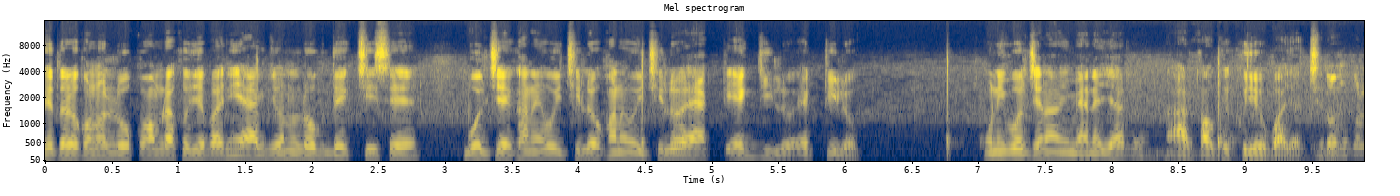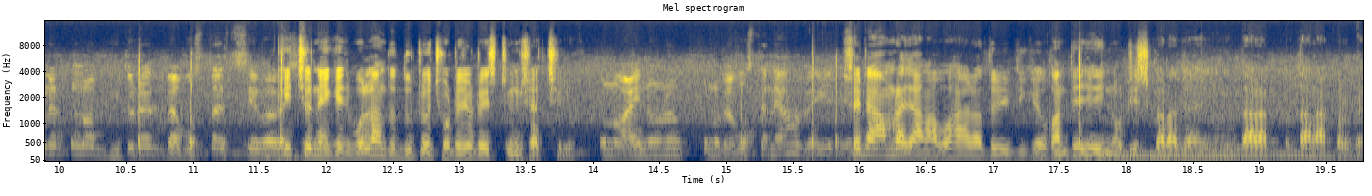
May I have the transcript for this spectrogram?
ভেতরে কোনো লোকও আমরা খুঁজে পাইনি। একজন লোক দেখছি সে বলছে এখানে ওই ছিল ওখানে ওই ছিল এক এক ছিল একটি লোক। উনি বলছেন আমি ম্যানেজার আর কাউকে খুঁজেও পাওয়া যাচ্ছে দমকলের কোনো ভিতরের ব্যবস্থা সেভাবে কিচ্ছু নেই কিছু বললাম তো দুটো ছোটো ছোটো এক্সটিংগুইশার ছিল। কোনো আইন কোনো ব্যবস্থা নেওয়া হবে? সেটা আমরা জানাব হায়ার অথরিটিকে ওখান থেকে যদি নোটিশ করা যায় তারা তারা করবে।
